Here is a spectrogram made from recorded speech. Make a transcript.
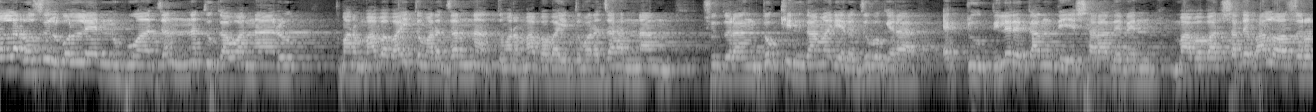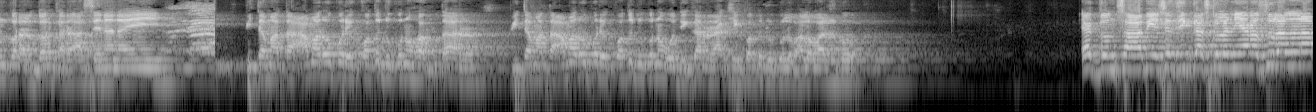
আল্লাহ রসুল বললেন, হুয়া জান্নাতু তোমার মা বাবাই তোমার জান্নাত, তোমার মা বাবাই তোমার জাহান্নাম। সুতরাং দক্ষিণ গামারিয়ার যুবকেরা একটু দিলের কান দিয়ে সারা দেবেন, মা বাবার সাথে ভালো আচরণ করার দরকার আছে না নাই? পিতামাতা আমার উপরে কতটুকু হকদার, পিতামাতা আমার উপরে কতটুকু অধিকার রাখে কতটুকু ভালোবাসবো? একজন সাহাবি এসে জিজ্ঞাসা করলেন, ইয়া রাসূল আল্লাহ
